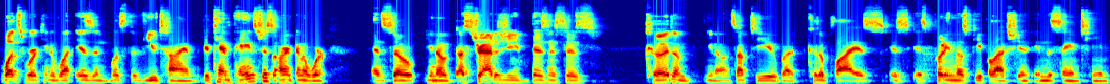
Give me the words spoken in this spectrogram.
what's working and what isn't what's the view time your campaigns just aren't going to work and so you know a strategy businesses could um, you know it's up to you but could apply is is, is putting those people actually in, in the same team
